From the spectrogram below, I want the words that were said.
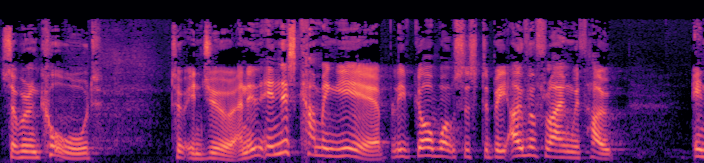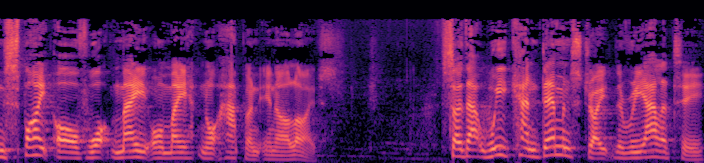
So we're called to endure. And in, in, this coming year, I believe God wants us to be overflowing with hope in spite of what may or may not happen in our lives so that we can demonstrate the reality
